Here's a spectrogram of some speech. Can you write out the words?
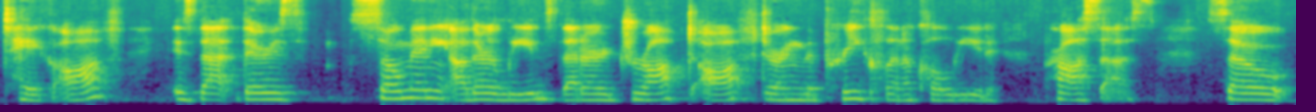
take off, is that there's so many other leads that are dropped off during the preclinical lead process. So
